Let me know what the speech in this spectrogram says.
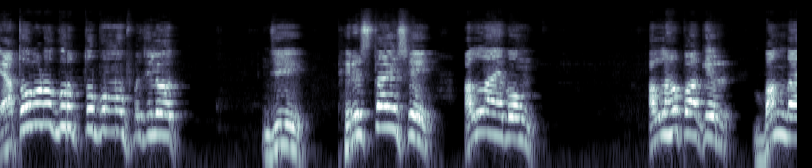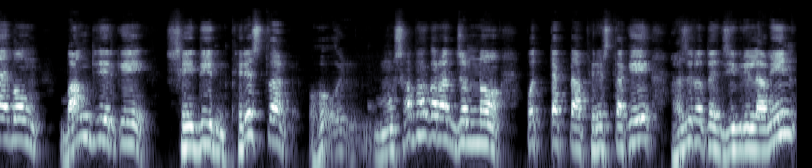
এত বড় গুরুত্বপূর্ণ ফজিলত যে ফেরেস্তা এসে আল্লাহ এবং আল্লাহ পাকের বান্দা এবং বান্দিদেরকে সেই দিন ফেরেস্তা মুসাফা করার জন্য প্রত্যেকটা ফেরেস্তাকে হজরতে জিবরিল আমিন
